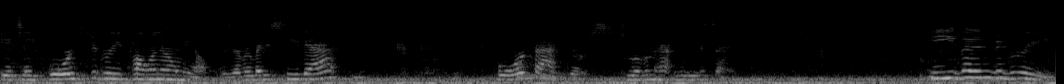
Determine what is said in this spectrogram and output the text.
It's a fourth degree polynomial. Does everybody see that? Four factors. Two of them happen to be the same even degree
